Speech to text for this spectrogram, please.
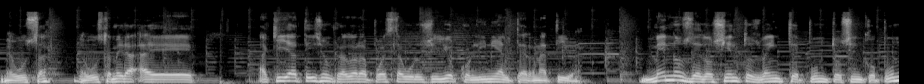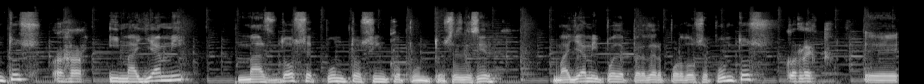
Me gusta, me gusta. Mira, eh, aquí ya te hice un creador apuesta, Gurusillo, con línea alternativa. Menos de 220.5 puntos. Ajá. Y Miami más 12.5 puntos. Es decir, Miami puede perder por 12 puntos. Correcto. Eh,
